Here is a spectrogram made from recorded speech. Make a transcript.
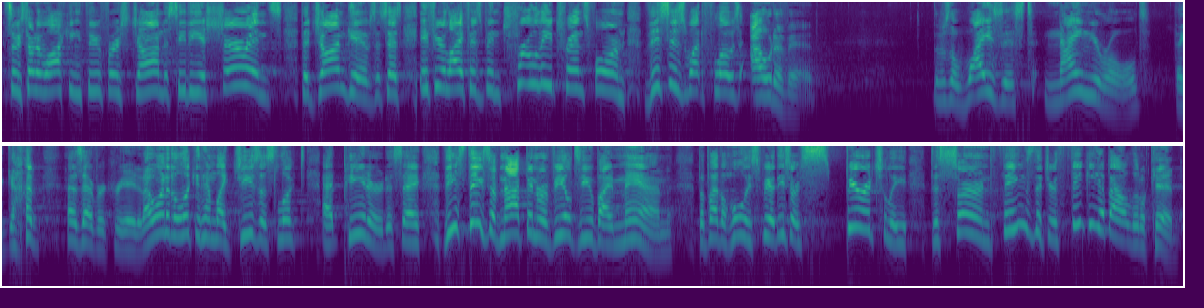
So we started walking through First John to see the assurance that John gives. It says, if your life has been truly transformed, this is what flows out of it. There was the wisest nine year old that God has ever created. I wanted to look at him like Jesus looked at Peter to say, These things have not been revealed to you by man, but by the Holy Spirit. These are spiritually discerned things that you're thinking about, little kid.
